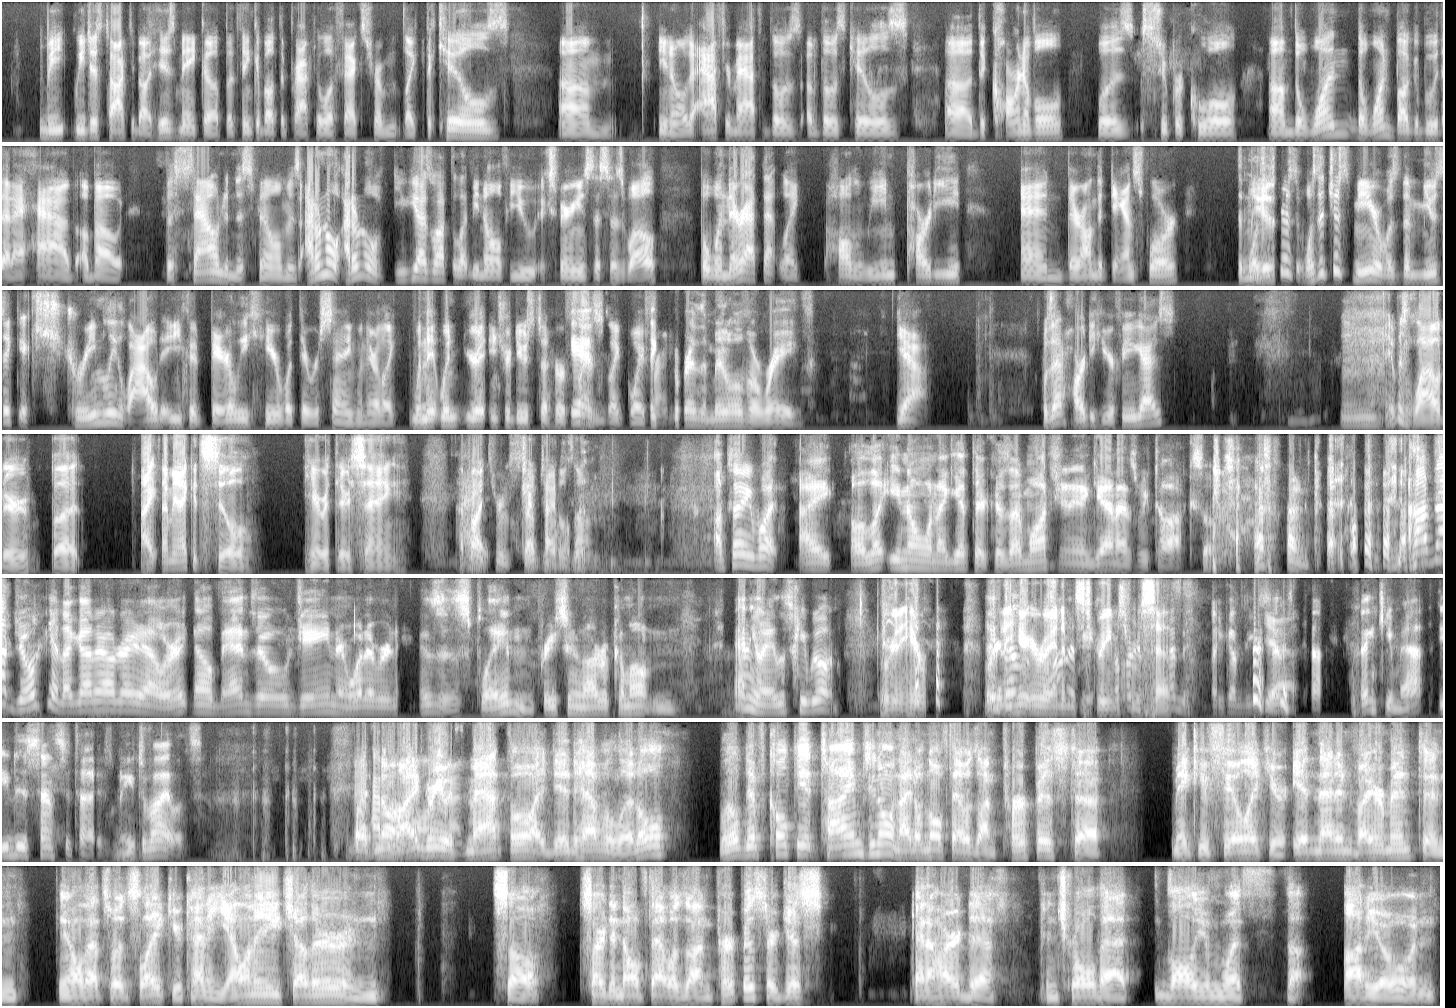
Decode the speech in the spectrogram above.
we we just talked about his makeup, but think about the practical effects from like the kills, um, you know, the aftermath of those of those kills. Uh, the carnival was super cool. Um, the one the one bugaboo that I have about the sound in this film is I don't know I don't know if you guys will have to let me know if you experience this as well. But when they're at that like Halloween party and they're on the dance floor, The was music. it just was it just me or was the music extremely loud and you could barely hear what they were saying when they're like when they when you're introduced to her Yes. friend's like I think boyfriend? you were in the middle of a rave. Yeah. Was that hard to hear for you guys? Mm, it was louder, but I I mean I could still hear what they're saying. I I probably probably turned turned down a subtitles little on. I'll tell you what. I I'll let you know when I get there because I'm watching it again as we talk. So I'm not joking. I got it out right now. Right now, Banjo Jane or whatever her name is is playing, and pretty soon art will come out. And anyway, let's keep going. We're gonna hear we're gonna hear random screams from Seth. it. Like I'm Yeah. Thank you, Matt. You desensitized me to violence. That But no, I agree time with. Matt though. I did have a little little difficulty at times, you know, and I don't know if that was on purpose to make you feel like you're in that environment and you know, that's what it's like. You're kind of yelling at each other and so it's hard to know if that was on purpose or just kind of hard to control that volume with the audio and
